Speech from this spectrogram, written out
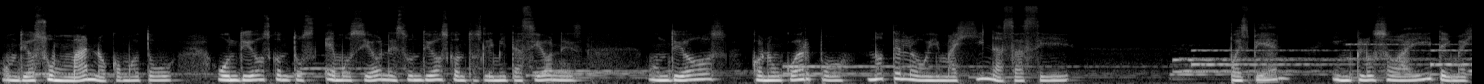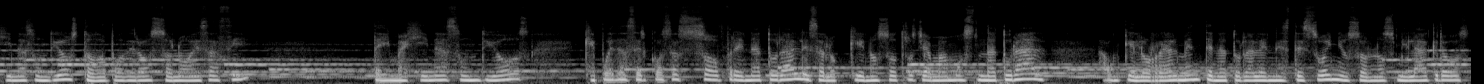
un Dios humano como tú, un Dios con tus emociones, un Dios con tus limitaciones, un Dios con un cuerpo. No te lo imaginas así. Pues bien, incluso ahí te imaginas un Dios todopoderoso, ¿no es así? Te imaginas un Dios que puede hacer cosas sobrenaturales a lo que nosotros llamamos natural, aunque lo realmente natural en este sueño son los milagros.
